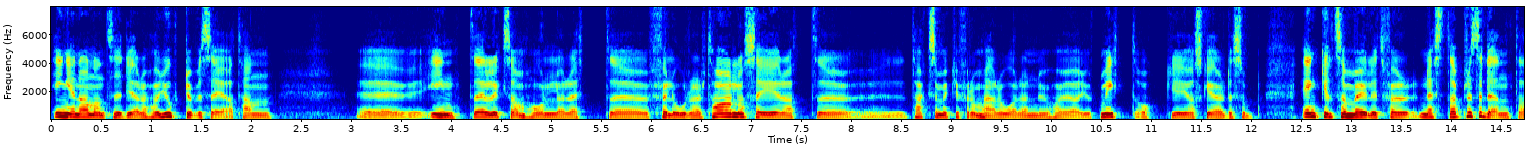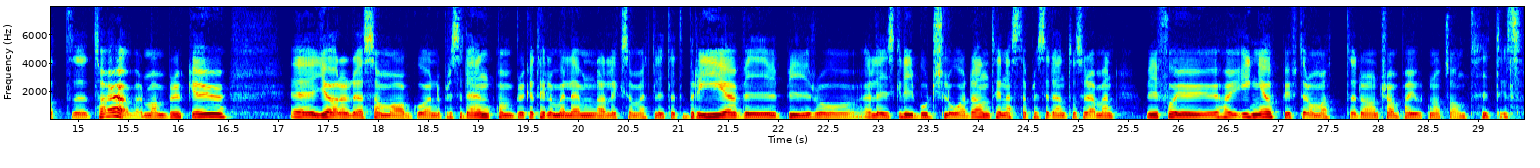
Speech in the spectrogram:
ingen annan tidigare har gjort, det vill säga att han eh, inte liksom håller ett eh, förlorartal och säger att eh, tack så mycket för de här åren, nu har jag gjort mitt och jag ska göra det så enkelt som möjligt för nästa president att eh, ta över. Man brukar ju eh, göra det som avgående president. Man brukar till och med lämna liksom ett litet brev i byrå eller i skrivbordslådan till nästa president och sådär. Men vi får ju, har ju inga uppgifter om att Donald Trump har gjort något sånt hittills.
